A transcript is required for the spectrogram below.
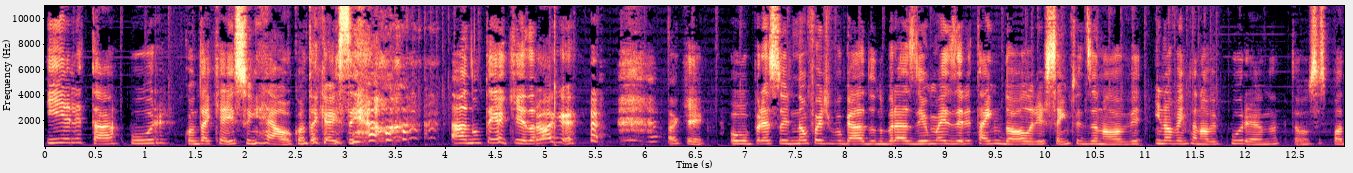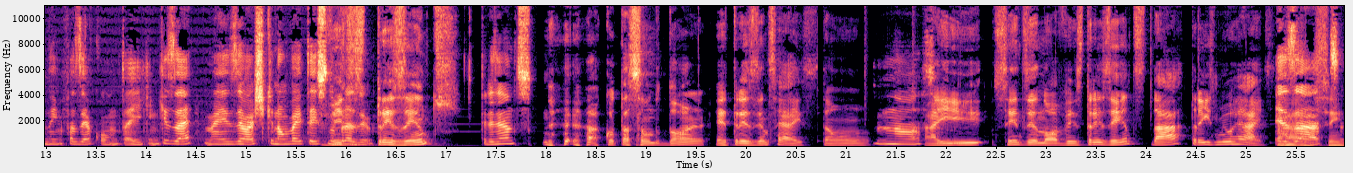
E ele tá por. Quanto é que é isso em real? Quanto é que é isso em real? ah, não tem aqui, droga? ok. O preço não foi divulgado no Brasil, mas ele tá em dólares, R$ 119,99 por ano. Então vocês podem fazer a conta aí quem quiser. Mas eu acho que não vai ter isso no Brasil. 300, 300? a cotação do dólar é 300 reais. Então, Nossa. aí 119 vezes 300 dá 3 mil reais. Ah, Exato. sim.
